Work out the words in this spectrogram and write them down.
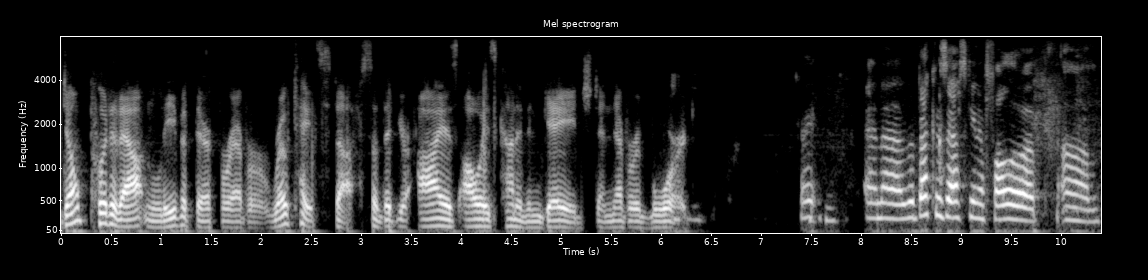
don't put it out and leave it there forever. Rotate stuff so that your eye is always kind of engaged and never bored. Great. And uh, Rebecca's asking a follow up um,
